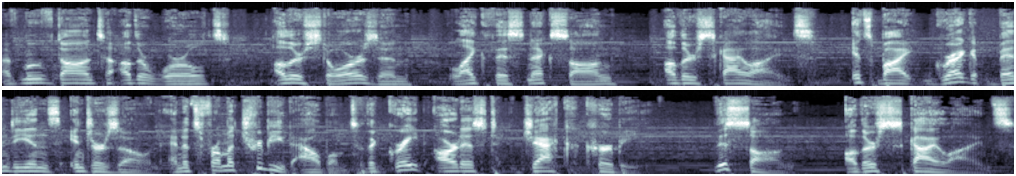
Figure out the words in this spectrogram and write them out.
I've moved on to other worlds, other stores, and like this next song, other skylines. It's by Gregg Bendian's Interzone, and it's from a tribute album to the great artist Jack Kirby. This song, Other Skylines.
